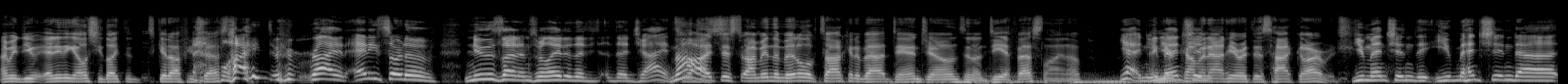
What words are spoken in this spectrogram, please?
I mean, do you anything else you'd like to, to get off your chest? Why, Ryan? Any sort of news items related to the, the Giants? No, I just I'm in the middle of talking about Dan Jones and a DFS lineup, yeah, and you and you're mentioned coming out here with this hot garbage. You mentioned that you mentioned uh,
